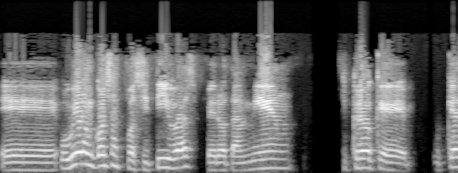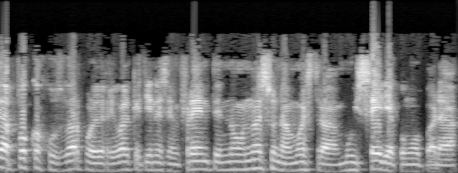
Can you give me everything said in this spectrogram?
Eh, hubieron cosas positivas, pero también creo que queda poco a juzgar por el rival que tienes enfrente. No, no es una muestra muy seria como para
